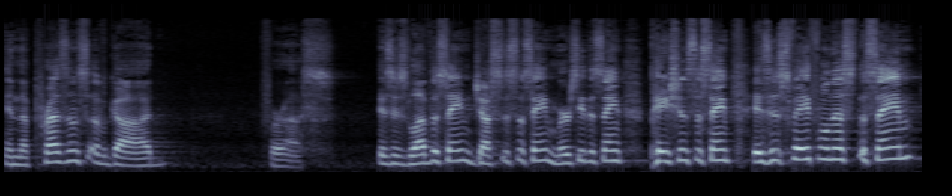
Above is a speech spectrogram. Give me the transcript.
in the presence of God for us. Is his love the same? Justice the same? Mercy the same? Patience the same? Is his faithfulness the same?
